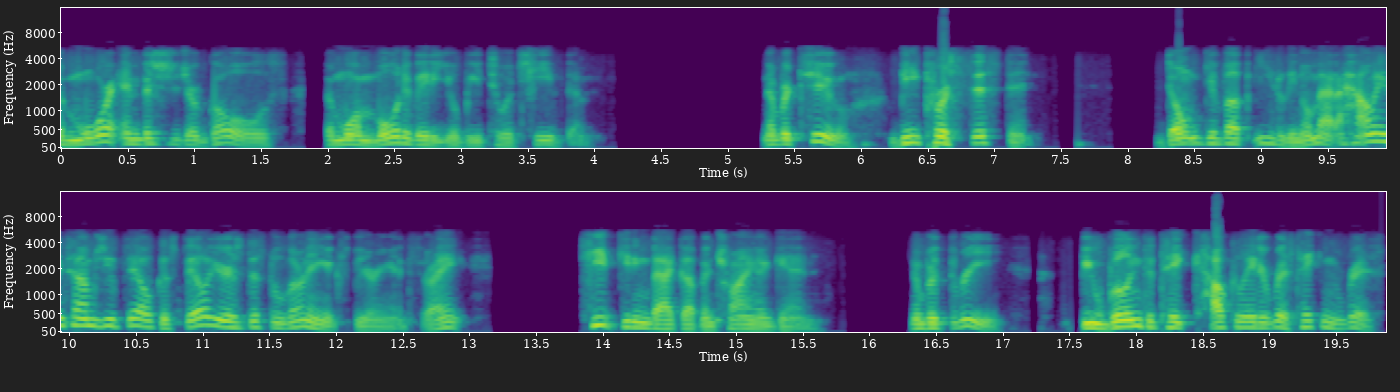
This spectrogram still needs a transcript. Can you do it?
The more ambitious your goals, the more motivated you'll be to achieve them. Number two, be persistent. Don't give up easily, no matter how many times you fail, because failure is just a learning experience, right? Keep getting back up and trying again. Number three, be willing to take calculated risks, taking risks.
